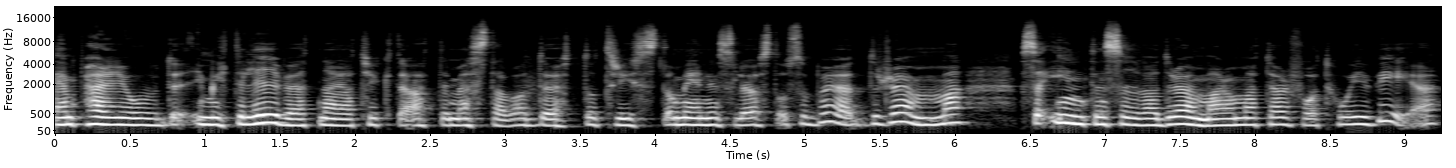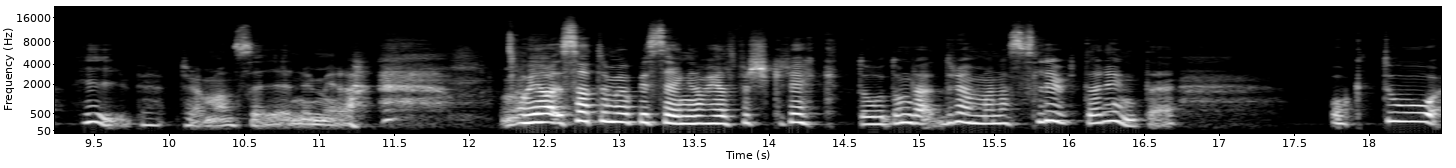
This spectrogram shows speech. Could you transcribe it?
en period i mitt i livet när jag tyckte att det mesta var dött och trist och meningslöst. Och så började jag drömma, så intensiva drömmar om att jag hade fått hiv. Hiv, tror jag man säger numera. Och jag satte mig upp i sängen och var helt förskräckt och de där drömmarna slutade inte. Och då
